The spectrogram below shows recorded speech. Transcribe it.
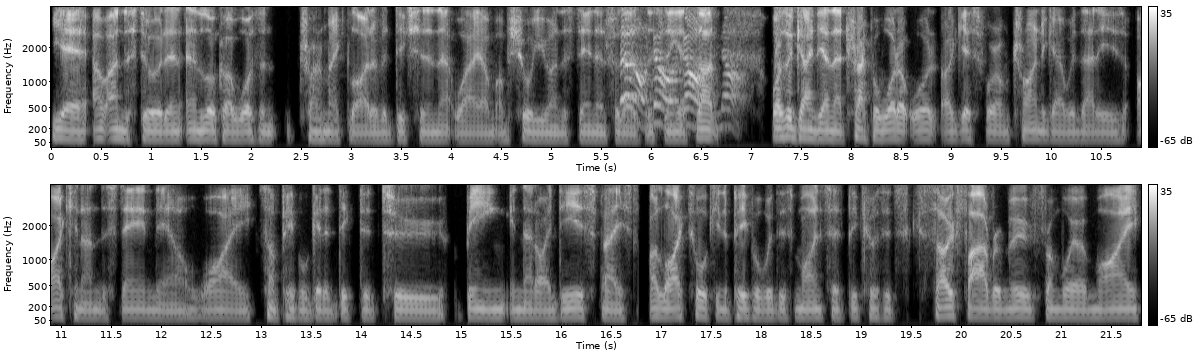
Yeah, I understood. And, and look, I wasn't trying to make light of addiction in that way. I'm, I'm sure you understand that for no, those listening. No, it's no, not wasn't going down that track. But what what I guess where I'm trying to go with that is I can understand now why some people get addicted to being in that idea space. I like talking to people with this mindset because it's so far removed from where my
